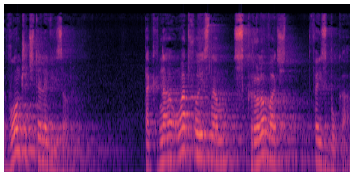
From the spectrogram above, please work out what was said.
włączyć telewizor, tak na, łatwo jest nam scrollować Facebooka,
